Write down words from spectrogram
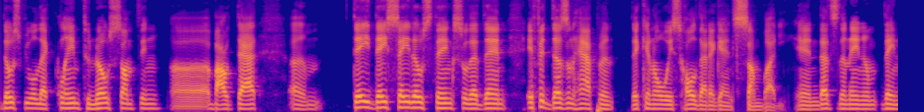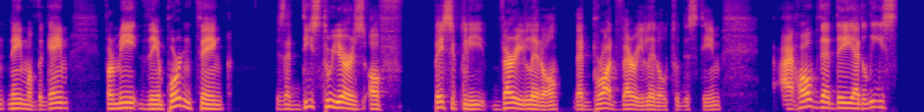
those people that claim to know something uh, about that. Um, they they say those things so that then if it doesn't happen, they can always hold that against somebody, and that's the name of, the name of the game. For me, the important thing is that these two years of basically very little that brought very little to this team. I hope that they at least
